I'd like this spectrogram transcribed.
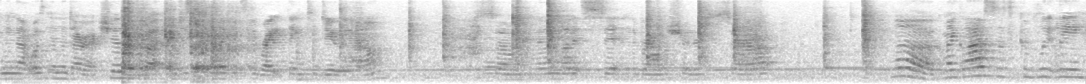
mean, that wasn't in the directions, but I just feel like it's the right thing to do, you know? So I'm gonna let it sit in the brown sugar syrup. Look, my glass is completely...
